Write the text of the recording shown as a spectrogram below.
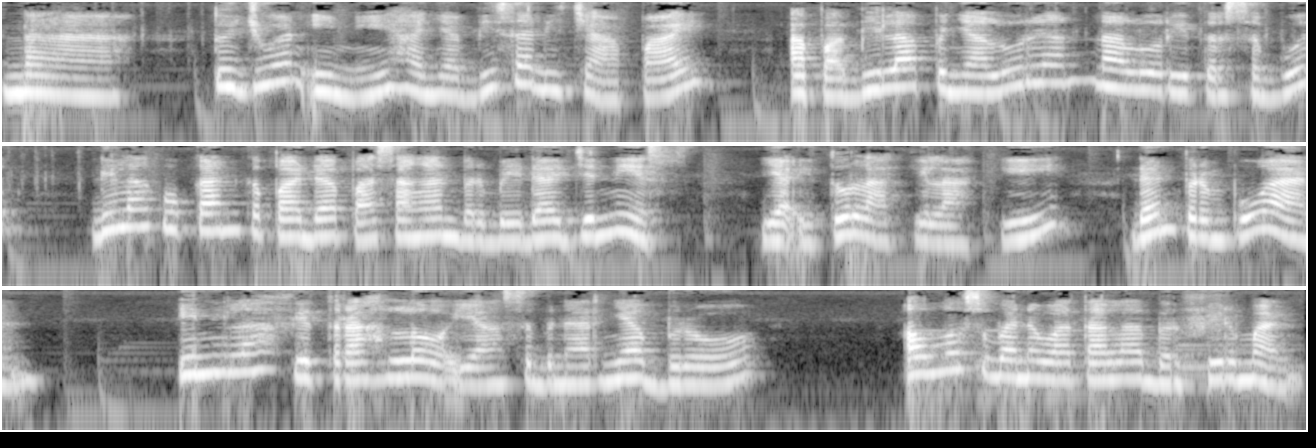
Nah, tujuan ini hanya bisa dicapai apabila penyaluran naluri tersebut dilakukan kepada pasangan berbeda jenis, yaitu laki-laki dan perempuan. Inilah fitrah lo yang sebenarnya bro. Allah subhanahu wa ta'ala berfirman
